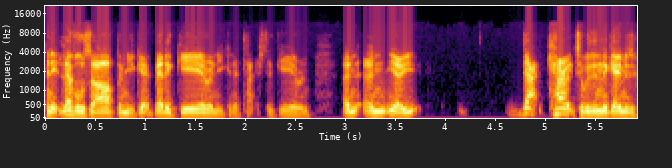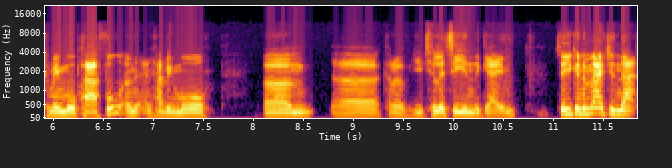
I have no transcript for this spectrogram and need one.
and it levels up, and you get better gear, and you can attach the gear, and and and you know that character within the game is becoming more powerful and, and having more um, uh, kind of utility in the game. So you can imagine that,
